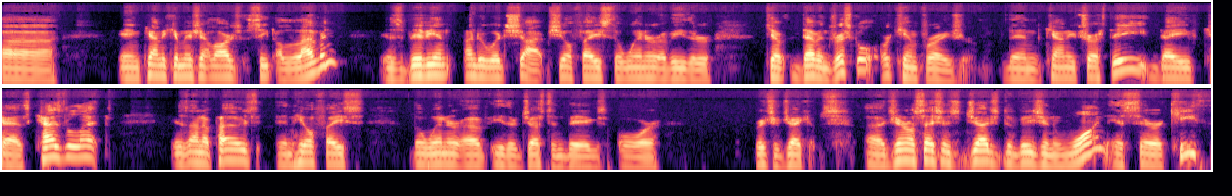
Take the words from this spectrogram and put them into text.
Uh, in County Commission at Large Seat 11 is Vivian Underwood Shipe. She'll face the winner of either Devin Driscoll or Kim Frazier. Then County Trustee Dave Kaz is unopposed, and he'll face the winner of either Justin Biggs or Richard Jacobs. Uh, General Sessions Judge Division 1 is Sarah Keith,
